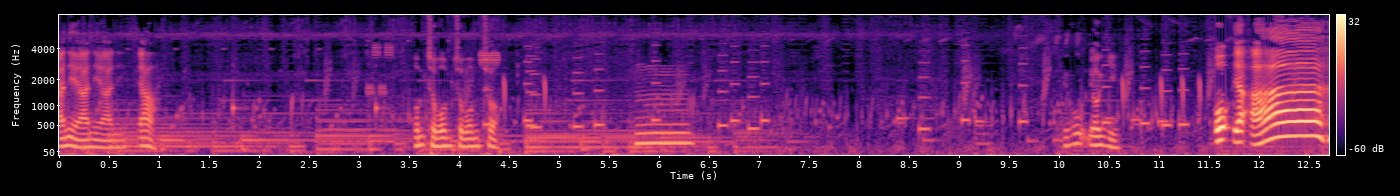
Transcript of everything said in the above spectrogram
아니에요 아니에요 아니 야. 멈춰 멈춰 멈춰. 음. 그리고 여기. 어 야 아.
